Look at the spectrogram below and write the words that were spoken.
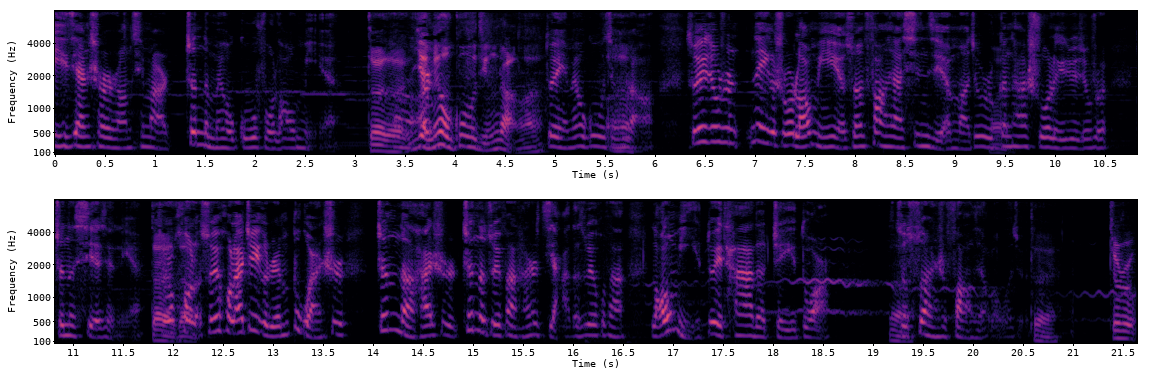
一件事儿上，起码真的没有辜负老米，对对，嗯也没有辜负警长啊。对，也没有辜负警嗯长。所以就是那个时候，老米也算放下心结嘛，就是跟他说了一句，就是真的谢谢你。就是后来，所以后来这个人不管是真的还是真的罪犯，还是假的罪犯，老米对他的这一段儿嗯就算是放下了，我觉得。对，就是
